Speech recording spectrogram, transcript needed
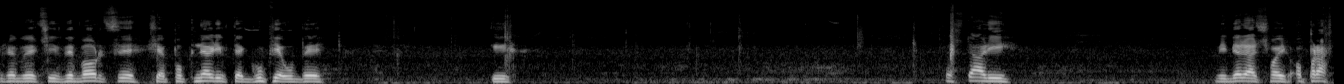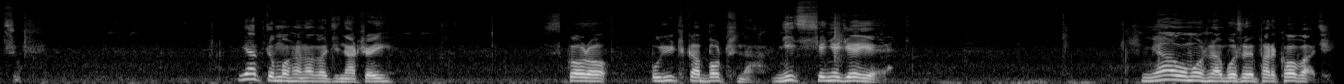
żeby ci wyborcy się puknęli w te głupie łby i przestali wybierać swoich oprawców. Jak to można nazwać inaczej, skoro uliczka boczna, nic się nie dzieje. Śmiało można było sobie parkować.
